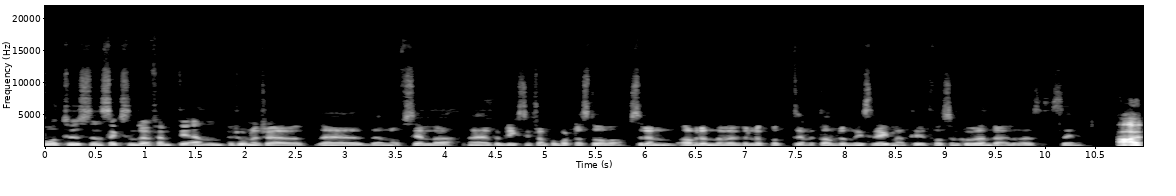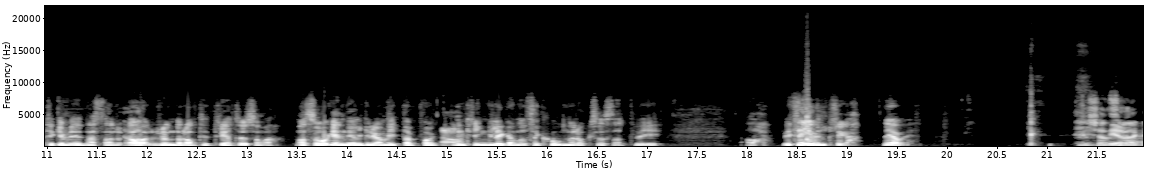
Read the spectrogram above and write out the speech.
2651 personer tror jag eh, den officiella eh, publiksiffran på bortastå var. Så den avrundar vi väl uppåt enligt avrundningsreglerna till 2700 eller vad säger ni? Ja, jag tycker vi nästan ja, rundar av till 3000 va? Man såg en del grönvita på Ja. omkringliggande sektioner också så att vi, ja, vi säger väl tre. Det gör vi. Det känns är- verk,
